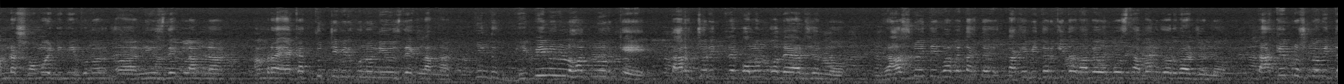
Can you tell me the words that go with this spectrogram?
আমরা সময় টিভির কোনো নিউজ দেখলাম না, আমরা একাত্তর টিভির কোনো নিউজ দেখলাম না। কিন্তু বিপিনুল হক নূরকে তার চরিত্রে কলঙ্ক দেওয়ার জন্য, রাজনৈতিকভাবে তাকে তাকে বিতর্কিতভাবে উপস্থাপন করবার জন্য, তাকে প্রশ্নবিদ্ধ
